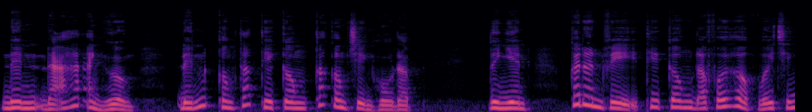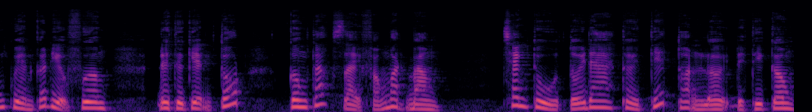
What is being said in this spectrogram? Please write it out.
nên đã ảnh hưởng đến công tác thi công các công trình hồ đập. Tuy nhiên, các đơn vị thi công đã phối hợp với chính quyền các địa phương để thực hiện tốt công tác giải phóng mặt bằng, tranh thủ tối đa thời tiết thuận lợi để thi công.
